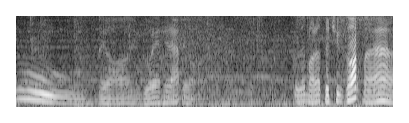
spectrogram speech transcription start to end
Uh, đây rồi, Grand Herat đây rồi. Tôi đã nói là tôi chơi gót mà.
